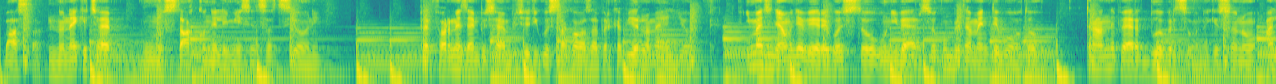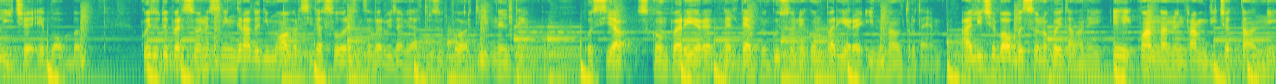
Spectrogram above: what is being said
basta. Non è che c'è uno stacco nelle mie sensazioni. Per fare un esempio semplice di questa cosa, per capirla meglio, immaginiamo di avere questo universo completamente vuoto, tranne per due persone, che sono Alice e Bob. Queste due persone sono in grado di muoversi da sole senza aver bisogno di altri supporti nel tempo, ossia scomparire nel tempo in cui sono e comparire in un altro tempo. Alice e Bob sono coetanei e quando hanno entrambi 18 anni,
